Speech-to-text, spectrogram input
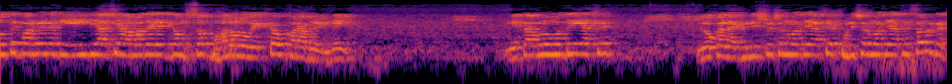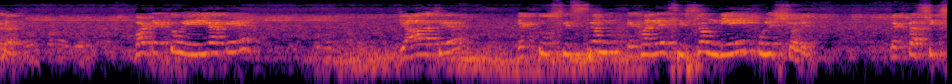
বলতে পারবে না যে এই যে আছে, আমাদের একদম সব ভালো লোক, একটাও খারাপ নেই নেই। নেতাগুলোর মধ্যেই আছে লোকাল অ্যাডমিনিস্ট্রেশন মধ্যে আছে, পুলিশের মধ্যে আছে, সবার কাছে আছে। বাট একটু এরিয়াকে যা আছে, একটু সিস্টেম এখানে সিস্টেম নিয়েই পুলিশ চলে। একটা সিক্স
